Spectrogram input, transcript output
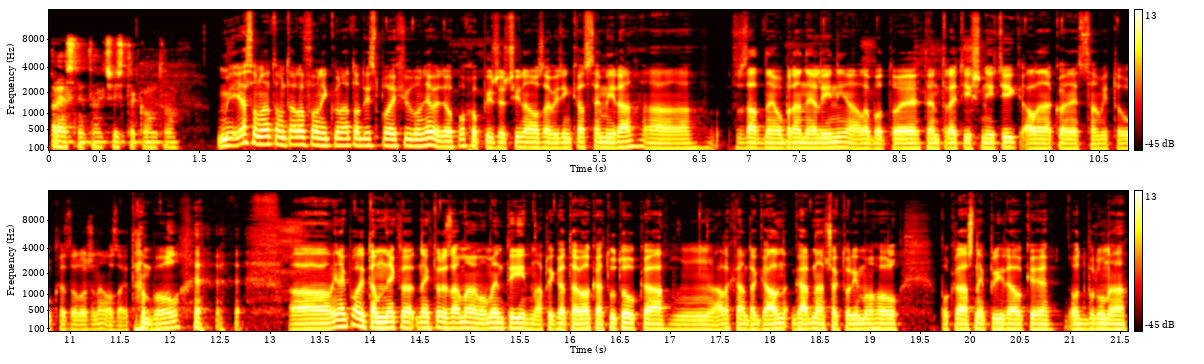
Presne tak, čisté konto. Ja som na tom telefóniku, na tom displeji chvíľu nevedel pochopiť, že či naozaj vidím Kasemira v zadnej obranej línii, alebo to je ten tretí šnitík, ale nakoniec sa mi to ukázalo, že naozaj tam bol. Inak boli tam niektoré, niektoré zaujímavé momenty, napríklad tá veľká tutovka mm, Alejandra Garnáča, ktorý mohol po krásnej prihrávke od Bruna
